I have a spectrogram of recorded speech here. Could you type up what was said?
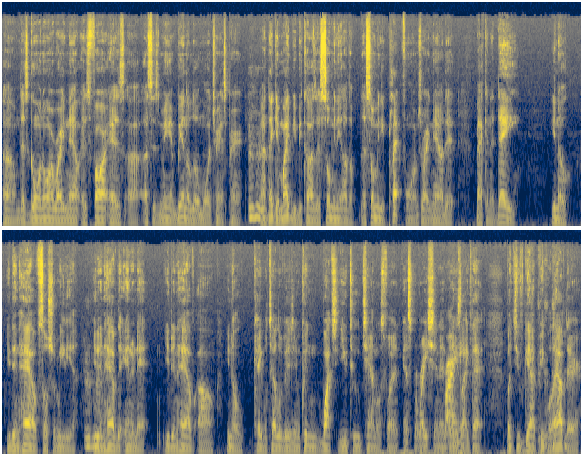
um, that's going on right now as far as uh, us as men being a little more transparent. And I think it might be because there's so many other there's so many platforms right now that back in the day, you know, you didn't have social media, you didn't have the internet, you didn't have um, you know cable television, couldn't watch YouTube channels for inspiration and things like that. But you've got people out there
